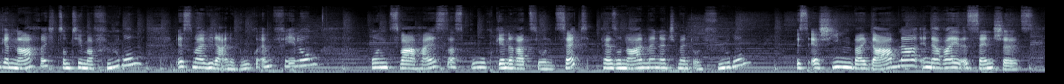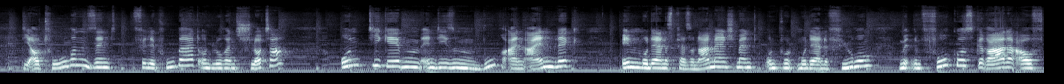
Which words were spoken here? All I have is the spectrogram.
Heutige Nachricht zum Thema Führung ist mal wieder eine Buchempfehlung. Und zwar heißt das Buch Generation Z, Personalmanagement und Führung, ist erschienen bei Gabler in der Reihe Essentials. Die Autoren sind Philipp Hubert und Lorenz Schlotter und die geben in diesem Buch einen Einblick in modernes Personalmanagement und moderne Führung mit einem Fokus gerade auf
